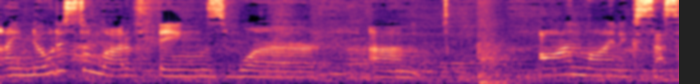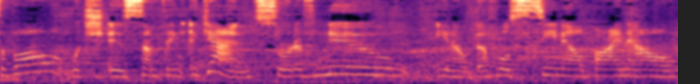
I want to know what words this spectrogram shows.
I noticed a lot of things were. Um, online accessible, which is something again sort of new. You know, the whole see now buy now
